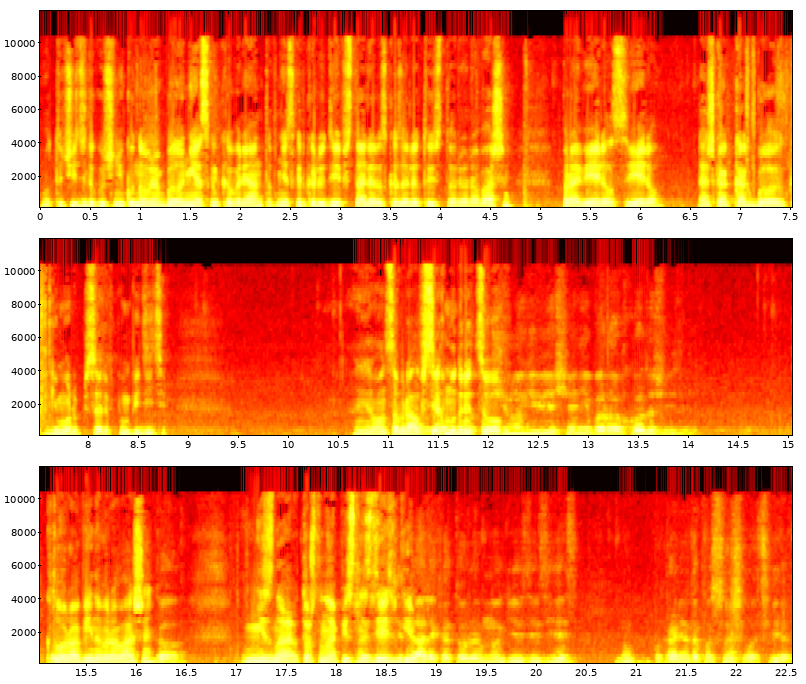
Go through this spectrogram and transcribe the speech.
Вот учителю к ученику, например, было несколько вариантов, несколько людей встали, рассказали эту историю. Раваши проверил, сверил. Знаешь, как, как было, как Гемора писали в Помпедите. Он собрал всех Вот- вот мудрецов. Очень многие вещи, они Барух Ходыш видели. Кто, Равина Раваши? Да. Не знаю. То, что написано здесь в Гем... Детали, которые многие здесь есть, ну, по крайней мере, такой слышал ответ.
